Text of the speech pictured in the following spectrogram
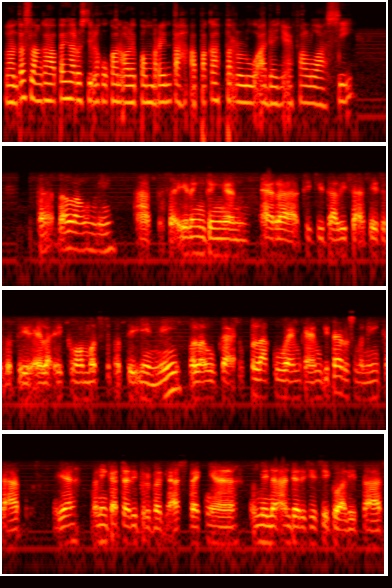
Lantas langkah apa yang harus dilakukan oleh pemerintah? Apakah perlu adanya evaluasi? Kita tolong nih, seiring dengan era digitalisasi seperti era e-commerce seperti ini, pelaku, pelaku UMKM kita harus meningkat ya meningkat dari berbagai aspeknya pembinaan dari sisi kualitas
